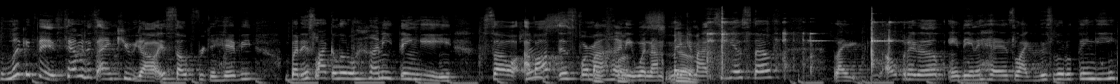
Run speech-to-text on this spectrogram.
look at this. Tell me this ain't cute, y'all. It's so freaking heavy. But it's like a little honey thingy. So I bought this for my oh, honey when I'm fuck making my tea and stuff. Like you open it up and then it has like this little thingy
